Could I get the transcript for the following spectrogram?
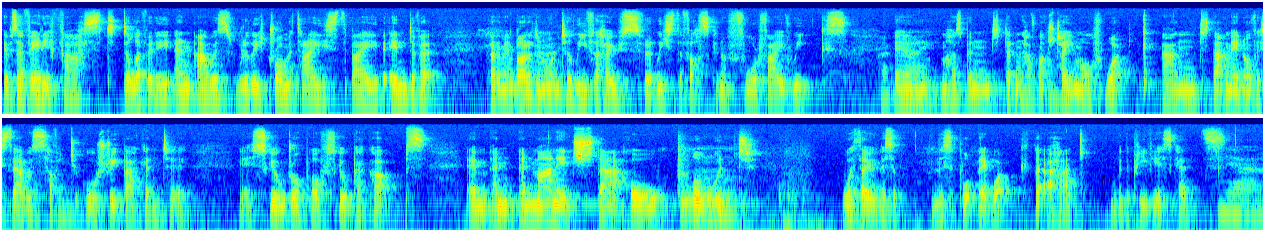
it was a very fast delivery, and I was really traumatised by the end of it. I remember I didn't want to leave the house for at least the first kind of four or five weeks. Okay. Um, my husband didn't have much time off work, and that meant obviously I was having to go straight back into uh, school drop off, school pickups, um, and and manage that whole load without the su- the support network that I had with the previous kids. Yeah.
